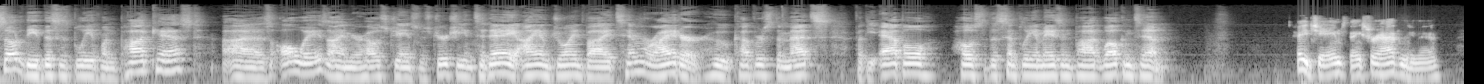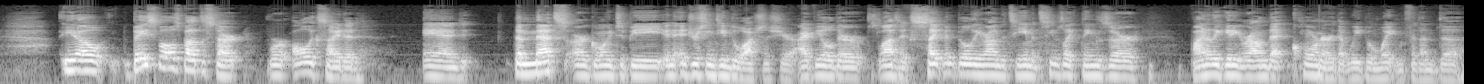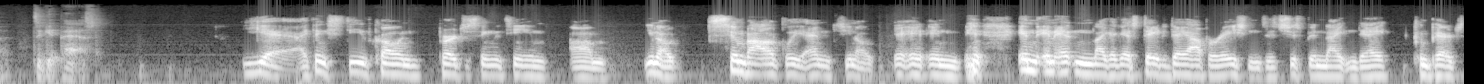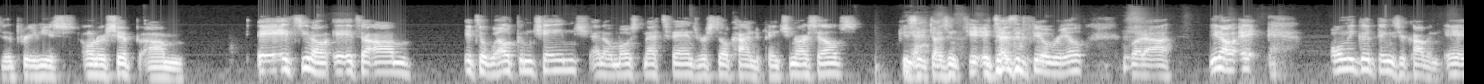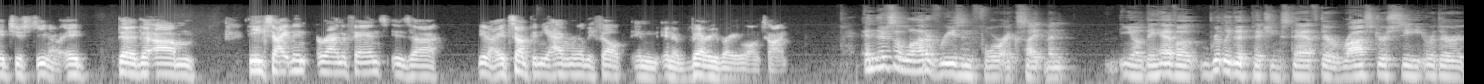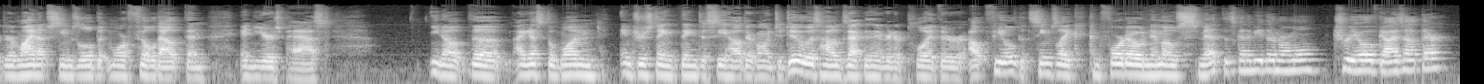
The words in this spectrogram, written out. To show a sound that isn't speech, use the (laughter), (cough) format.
episode of the This is Believeland podcast. As always, I am your host, James Misterci, and today I am joined by Tim Ryder, who covers the Mets for the Apple, host of the Simply Amazing pod. Welcome, Tim. Hey, James. Thanks for having me, man. You know, baseball's about to start. We're all excited, and the Mets are going to be an interesting team to watch this year. I feel there's lots of excitement building around the team. It seems like things are finally getting around that corner that we've been waiting for them to to get past. Yeah, I think Steve Cohen purchasing the team, um, you know, symbolically and you know, in in in, in, in like I guess day to day operations, it's just been night and day compared to the previous ownership. Um, it's you know, it's a um, it's a welcome change. I know most Mets fans were still kind of pinching ourselves because yeah. it doesn't it doesn't feel real, but uh, you know, it, only good things are coming. It, it, just, you know, it the the um the excitement around the fans is uh you know it's something you haven't really felt in in a very very long time. And there's a lot of reason for excitement. You know, they have a really good pitching staff. Their roster see or their their lineup seems a little bit more filled out than in years past you know the I guess the one interesting thing to see how they're going to do is how exactly they're going to deploy their outfield. It seems like Conforto, Nimmo, Smith is going to be their normal trio of guys out there.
